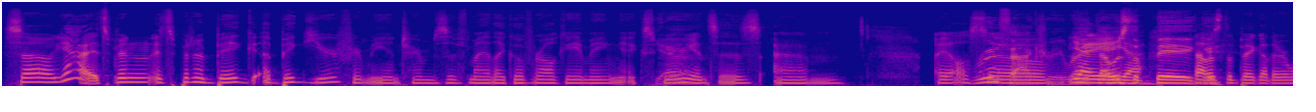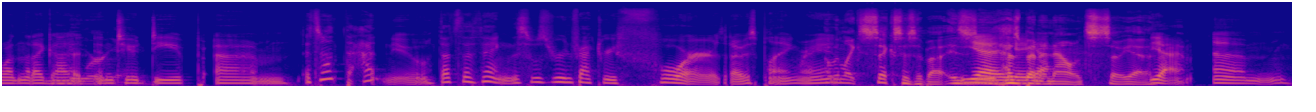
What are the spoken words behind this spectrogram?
So yeah, it's been it's been a big a big year for me in terms of my like overall gaming experiences. Um I also Rune Factory, right? Yeah, yeah, that was yeah. the big. that was the big other one that I got into game. deep. Um it's not that new. That's the thing. This was Rune Factory 4 that I was playing, right? I mean, like six is about. Is, Yeah, it has yeah, been announced, so yeah. yeah um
